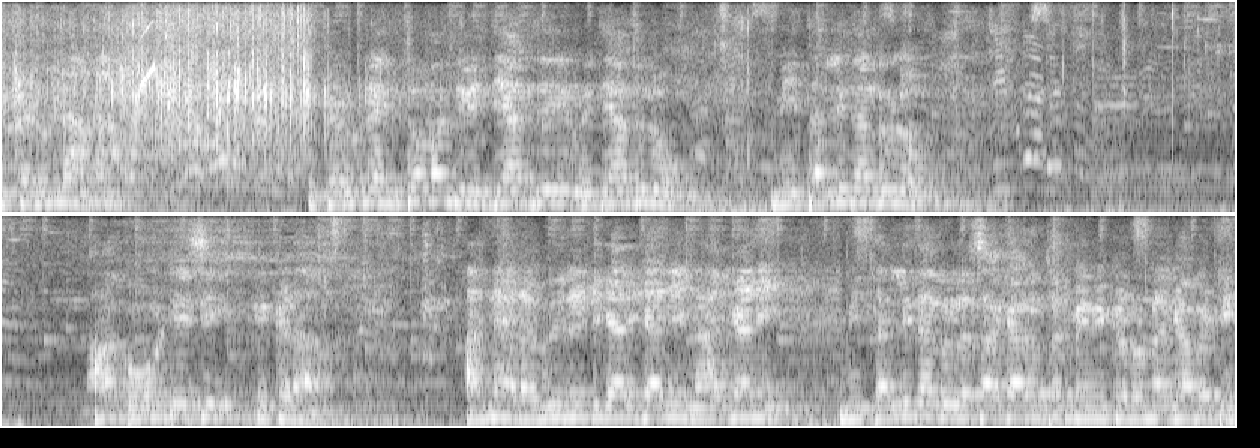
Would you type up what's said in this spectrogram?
ఇక్కడున్న ఇక్కడున్న ఎంతోమంది విద్యార్థి విద్యార్థులు మీ తల్లిదండ్రులు మాకు ఓటేసి ఇక్కడ అన్న రఘువీరెడ్డి గారికి కానీ నాకు కానీ మీ తల్లిదండ్రుల సహకారంతో మేము ఇక్కడ ఉన్నాం కాబట్టి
